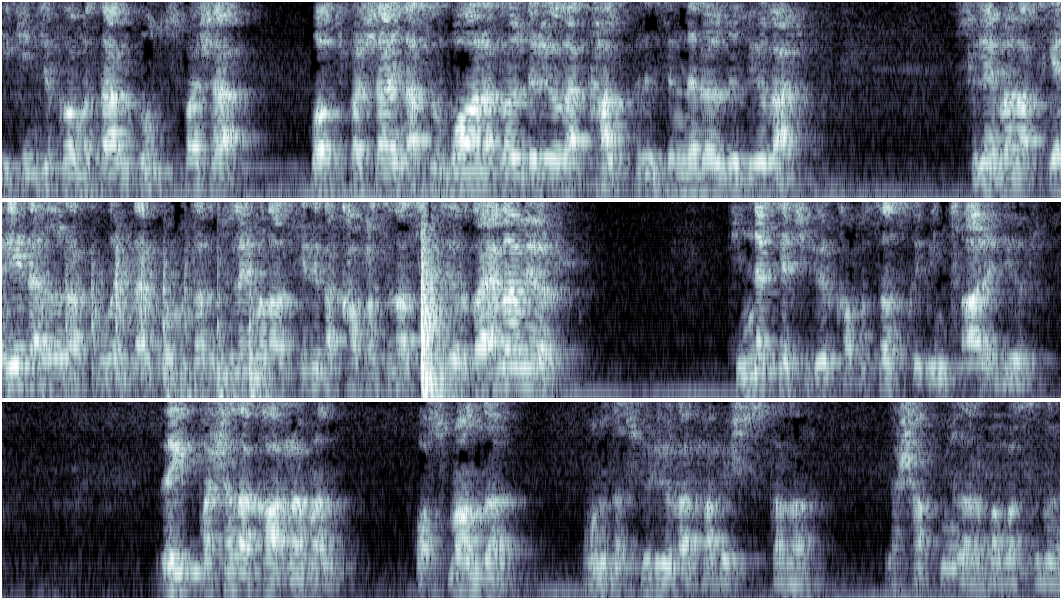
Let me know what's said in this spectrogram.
ikinci komutan Bults Paşa. Bults Paşa'yı nasıl boğarak öldürüyorlar, kalp krizinden öldü diyorlar. Süleyman Askeri de Irak Kuvvetler Komutanı Süleyman Askeri de kafasına sıkıyor, dayanamıyor. Cinnet geçiriyor, kafasına sıkıp intihar ediyor. Veyip Paşa da kahraman. Osmanlı onu da sürüyorlar Habeşistan'a. Yaşatmıyorlar babasını.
